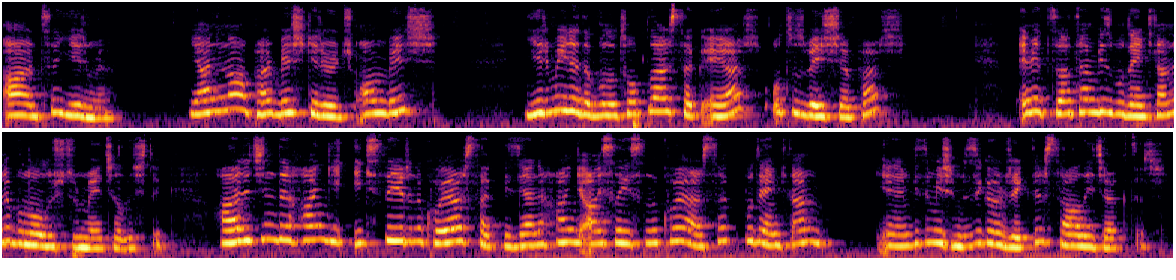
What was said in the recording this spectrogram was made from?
artı 20. Yani ne yapar? 5 kere 3 15. 20 ile de bunu toplarsak eğer 35 yapar. Evet zaten biz bu denklemle bunu oluşturmaya çalıştık. Haricinde hangi x değerini koyarsak biz yani hangi ay sayısını koyarsak bu denklem e, bizim işimizi görecektir, sağlayacaktır.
